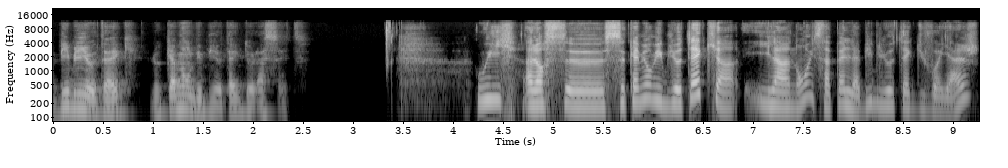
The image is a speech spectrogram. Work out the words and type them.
bibliothèque, le camion bibliothèque de l'ASCET. Oui, alors ce ce camion bibliothèque, il a un nom, il s'appelle la bibliothèque du voyage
